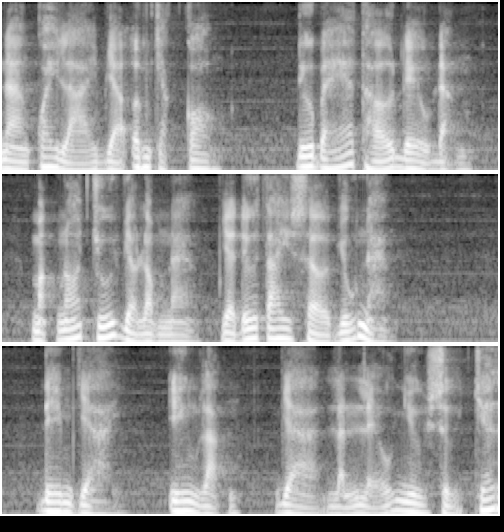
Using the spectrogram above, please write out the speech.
Nàng quay lại và ôm chặt con. Đứa bé thở đều đặn Mặt nó chúi vào lòng nàng Và đưa tay sờ vú nàng. Đêm dài, yên lặng và lạnh lẽo như sự chết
